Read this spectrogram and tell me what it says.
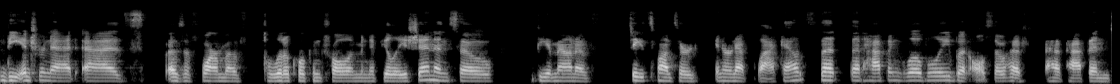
the internet as as a form of political control and manipulation. And so the amount of state sponsored internet blackouts that that happen globally, but also have have happened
